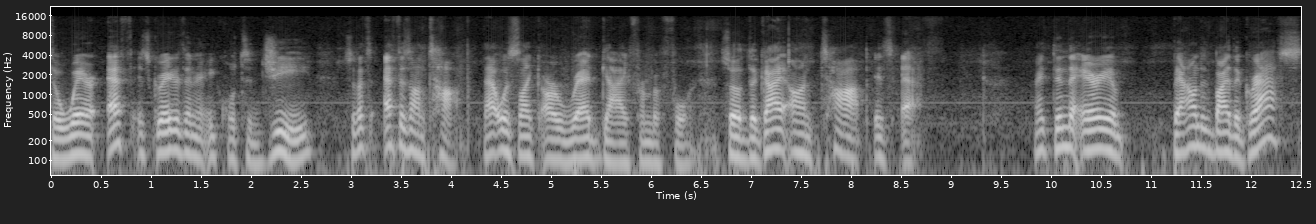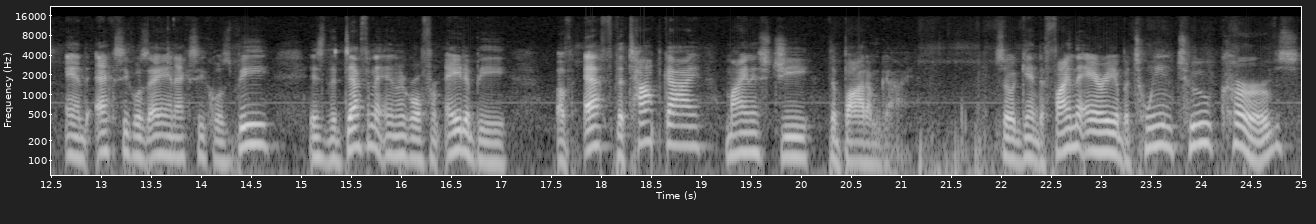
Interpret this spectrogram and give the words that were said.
the where f is greater than or equal to g, so that's f is on top. That was like our red guy from before. So the guy on top is f. Right? Then the area bounded by the graphs and x equals a and x equals b is the definite integral from a to b of f, the top guy, minus g, the bottom guy. So again, to find the area between two curves,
